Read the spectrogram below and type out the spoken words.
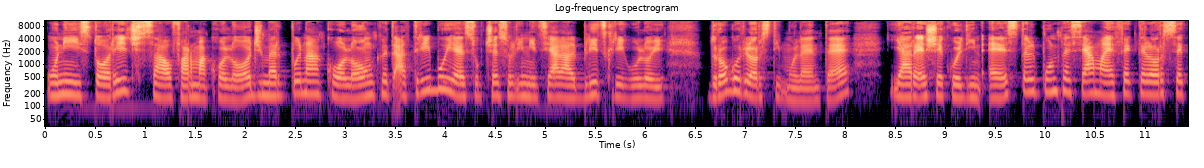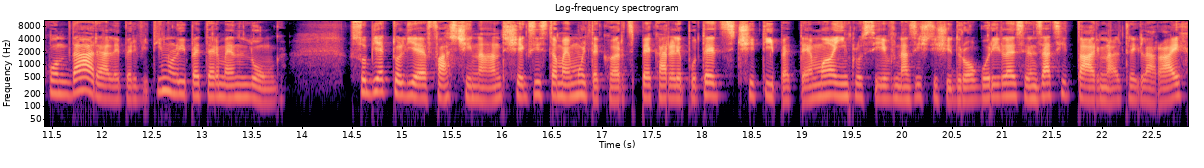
Unii istorici sau farmacologi merg până acolo încât atribuie succesul inițial al blitzkriegului drogurilor stimulente, iar eșecul din Est îl pun pe seama efectelor secundare ale pervitinului pe termen lung. Subiectul e fascinant și există mai multe cărți pe care le puteți citi pe temă, inclusiv Naziștii și drogurile, Senzații tari în al treilea Reich,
